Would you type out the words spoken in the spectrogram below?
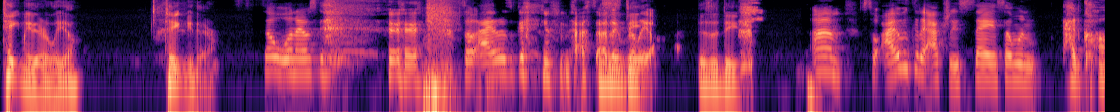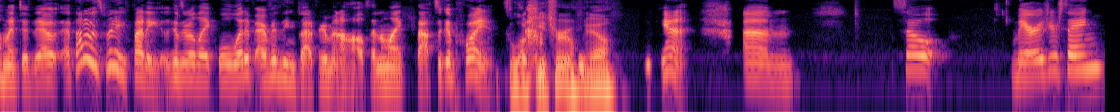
Take me there, Leah. Take me there. So when I was, so I was going. that This sounded really. deep. This is deep. Um. So I was going to actually say someone had commented. I, I thought it was pretty funny because they were like, "Well, what if everything's bad for your mental health?" And I'm like, "That's a good point. It's lucky true. Yeah. You can't." Um. So, marriage. You're saying?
